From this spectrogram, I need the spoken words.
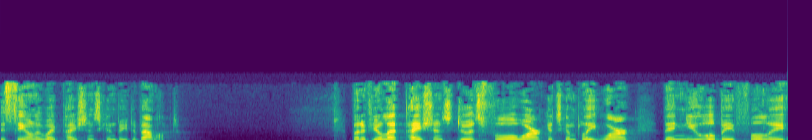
It's the only way patience can be developed. But if you let patience do its full work, its complete work, then you will be fully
